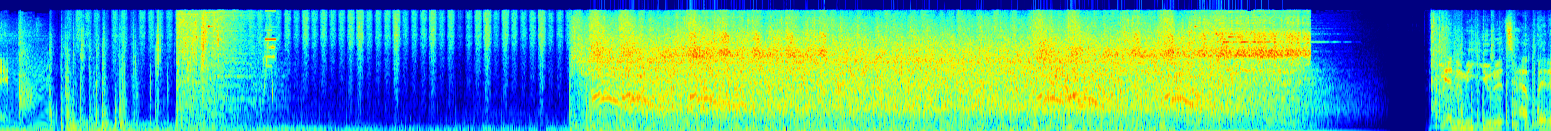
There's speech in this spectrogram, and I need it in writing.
A. The enemy units have been.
